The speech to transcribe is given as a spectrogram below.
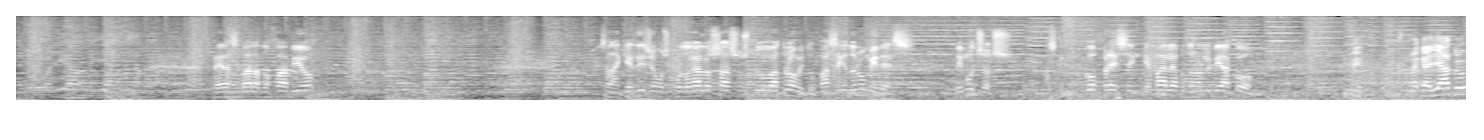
Με δυσκολία ο Μιλιάκης από Πέρασε μπάλα τον Φάμπιο. Ξανακερδίζει όμως ο Πορτογάλος άσος του Ατρόμητου. Πάσα για τον Ούμιδες. Δημούτσος. Ασκητικό pressing και πάλι από τον Ολυμπιακό. Στην αγκαλιά του.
